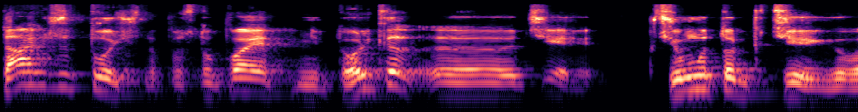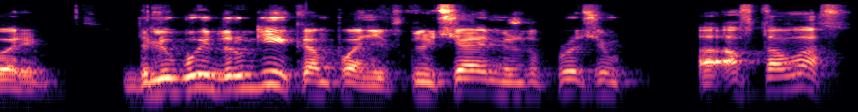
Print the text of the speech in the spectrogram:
Так же точно поступает не только э, Черри. Почему только Черри говорим? Да любые другие компании, включая, между прочим, а, АвтоВАЗ.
